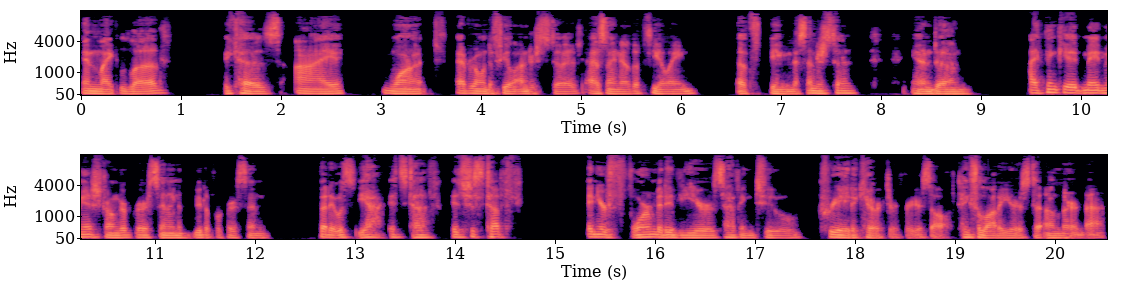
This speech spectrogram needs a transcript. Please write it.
and like love because I want everyone to feel understood as I know the feeling of being misunderstood. And, um, I think it made me a stronger person and a beautiful person, but it was, yeah, it's tough. It's just tough in your formative years having to create a character for yourself. It takes a lot of years to unlearn that.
